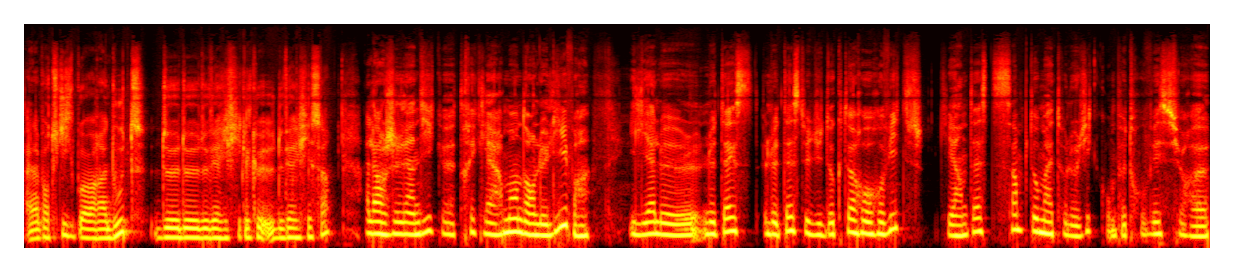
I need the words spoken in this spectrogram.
à n'importe qui qui peut avoir un doute de, de- de vérifier, quelque, de vérifier ça? Alors, je l'indique très clairement dans le livre. Il y a le, le test, le test du docteur Horowitz, qui est un test symptomatologique qu'on peut trouver sur, euh,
